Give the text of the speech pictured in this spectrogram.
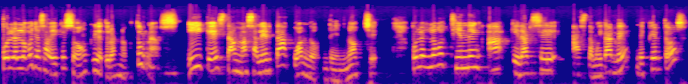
Pues los lobos ya sabéis que son criaturas nocturnas y que están más alerta cuando de noche. Pues los lobos tienden a quedarse hasta muy tarde despiertos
